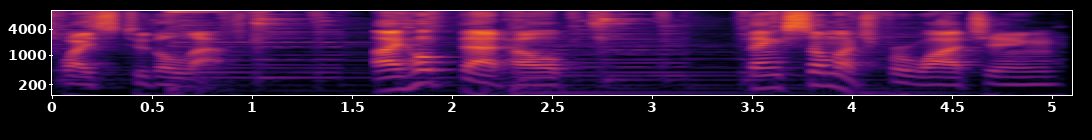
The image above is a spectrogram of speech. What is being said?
twice to the left. I hope that helped. Thanks so much for watching.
